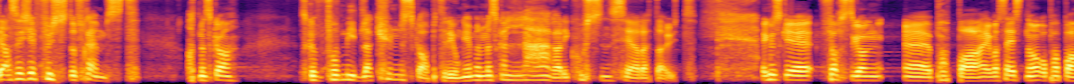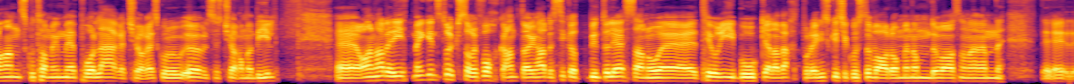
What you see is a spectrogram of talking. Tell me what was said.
Det er altså ikke først og fremst At vi skal, skal formidle kunnskap til de unge, men vi skal lære dem hvordan ser dette ut. Jeg husker første gang eh, pappa, Jeg var 16 år, og pappa han skulle ta meg med på å lærekjøre. Jeg skulle øvelseskjøre med bil. Eh, og Han hadde gitt meg instrukser i forkant, og jeg hadde sikkert begynt å lese noe eh, teoribok. eller vært på det, Jeg husker ikke hvordan det var da, men om det var sånn en, eh,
